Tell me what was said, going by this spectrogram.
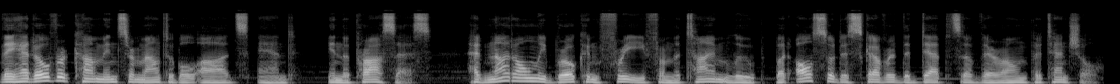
They had overcome insurmountable odds and, in the process, had not only broken free from the time loop but also discovered the depths of their own potential.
